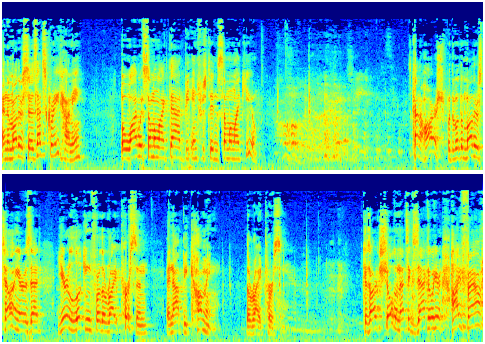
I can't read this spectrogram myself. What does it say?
And the mother says, That's great, honey. But why would someone like that be interested in someone like you? It's kind of harsh, but what the mother's telling her is that you're looking for the right person and not becoming the right person. Because our children, that's exactly what we hear. I found,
